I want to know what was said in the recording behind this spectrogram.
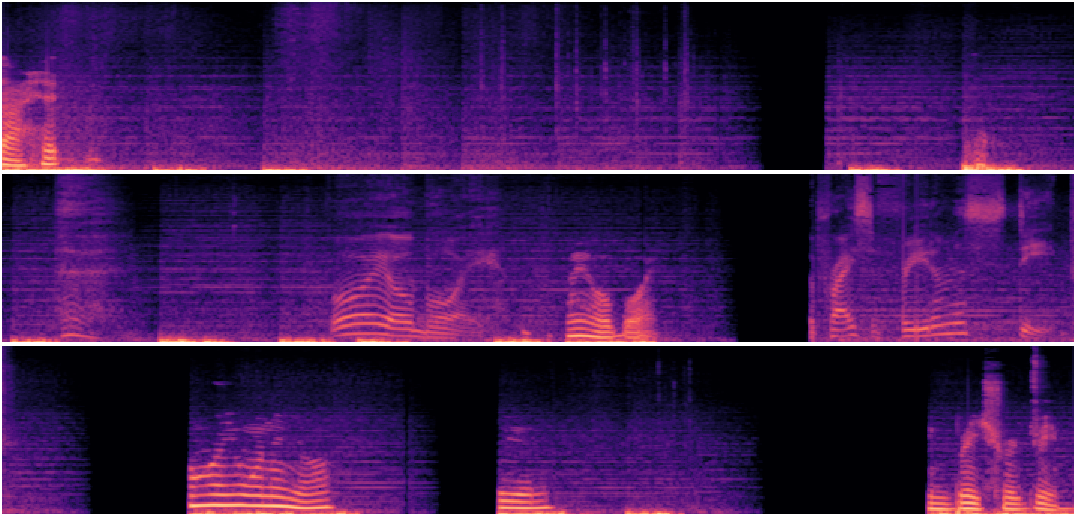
The heck? Boy, oh boy. Ay, oh boy. The price of freedom is steep. Nga yung ano niya. Ito yun. Embrace your dream.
